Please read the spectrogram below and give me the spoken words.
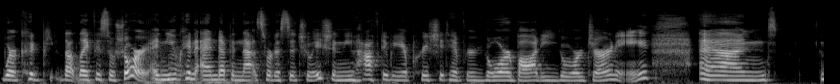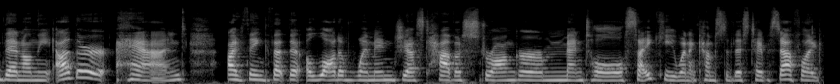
where could pe- that life is so short and you mm-hmm. can end up in that sort of situation. You have to be appreciative of your body your journey. And then on the other hand i think that, that a lot of women just have a stronger mental psyche when it comes to this type of stuff. Like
